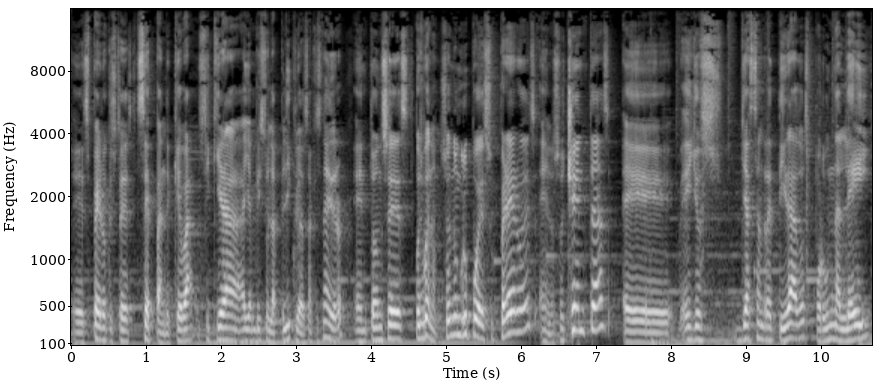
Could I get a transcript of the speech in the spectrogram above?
espero que ustedes sepan de qué va, siquiera hayan visto la película de Zack Snyder. Entonces, pues bueno, son un grupo de superhéroes en los 80s, eh, ellos ya están retirados por una ley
